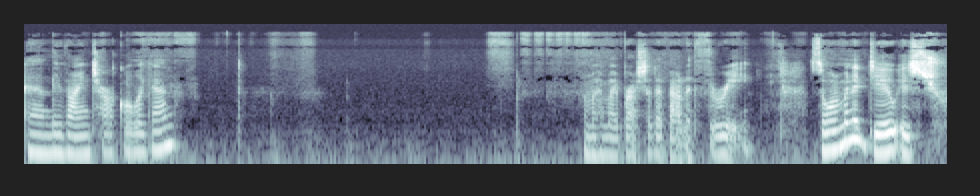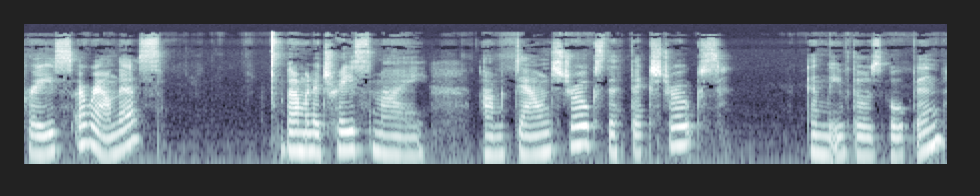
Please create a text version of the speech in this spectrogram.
and the vine charcoal again. I'm gonna have my brush at about a three. So what I'm gonna do is trace around this, but I'm gonna trace my um, down strokes, the thick strokes, and leave those open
